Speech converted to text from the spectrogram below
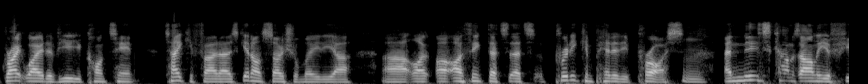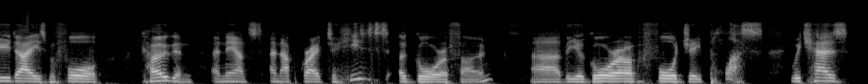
great way to view your content, take your photos, get on social media. Uh, like I think that's that's a pretty competitive price, mm. and this comes only a few days before Kogan announced an upgrade to his Agora phone, uh, the Agora 4G Plus, which has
